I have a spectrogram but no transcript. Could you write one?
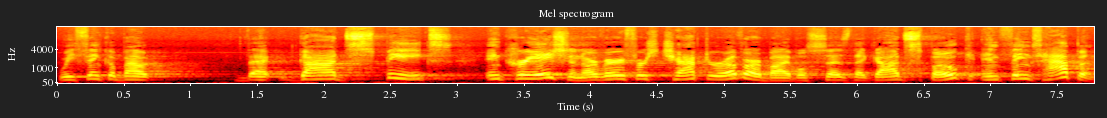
We think about that God speaks in creation. Our very first chapter of our Bible says that God spoke and things happened.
